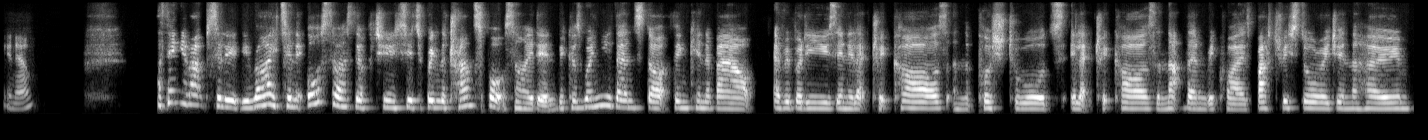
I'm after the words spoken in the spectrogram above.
You know. I think you're absolutely right. And it also has the opportunity to bring the transport side in because when you then start thinking about everybody using electric cars and the push towards electric cars, and that then requires battery storage in the home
